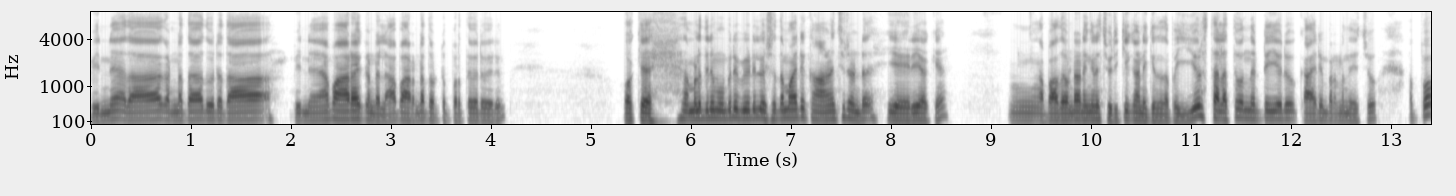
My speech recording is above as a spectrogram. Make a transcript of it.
പിന്നെ അതാ കണ്ടെത്താ ദൂരത്താ പിന്നെ ആ പാറയൊക്കെ ഉണ്ടല്ലോ ആ പാറന്റെ തൊട്ടിപ്പുറത്ത് വരെ വരും. ഓക്കെ നമ്മളിതിന് മുമ്പിൽ വീഡിയോയിൽ വിശദമായിട്ട് കാണിച്ചിട്ടുണ്ട് ഈ ഏരിയ ഒക്കെ. അപ്പോൾ അതുകൊണ്ടാണ് ഇങ്ങനെ ചുരുക്കി കാണിക്കുന്നത്. അപ്പോൾ ഈ ഒരു സ്ഥലത്ത് വന്നിട്ട് ഈ ഒരു കാര്യം പറഞ്ഞെന്ന് വെച്ചു അപ്പോൾ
